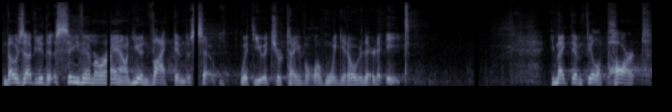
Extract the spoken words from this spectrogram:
And those of you that see them around, you invite them to sit with you at your table when we get over there to eat. You make them feel a part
